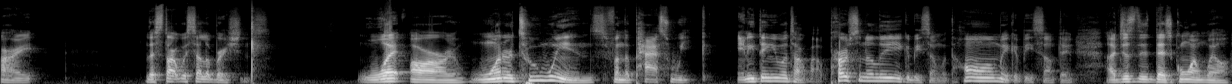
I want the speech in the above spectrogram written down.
all right, let's start with celebrations. What are one or two wins from the past week? Anything you want to talk about personally it could be something with the home it could be something uh, just that's going well.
